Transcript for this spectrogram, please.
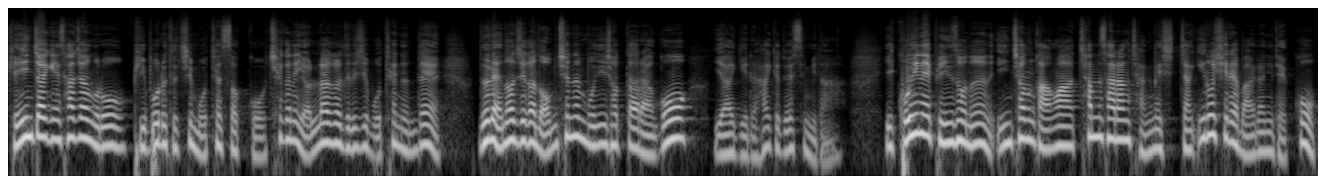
개인적인 사정으로 비보를 듣지 못했었고, 최근에 연락을 드리지 못했는데, 늘 에너지가 넘치는 분이셨다라고 이야기를 하기도 했습니다. 이 고인의 빈소는 인천 강화 참사랑 장례식장 1호실에 마련이 됐고,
